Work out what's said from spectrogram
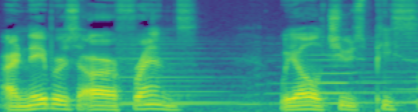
Our neighbours are our friends. We all choose peace.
